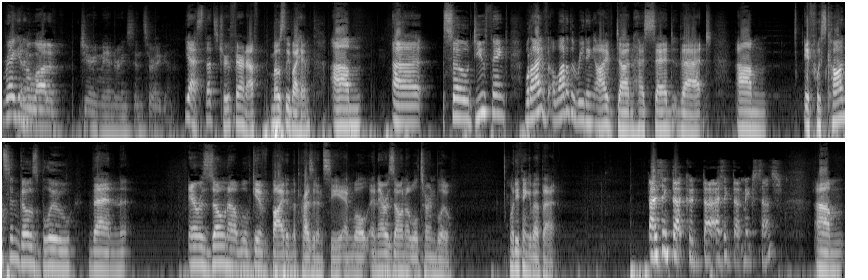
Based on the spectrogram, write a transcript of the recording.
Reagan Been a lot of gerrymandering since Reagan. Yes, that's true. Fair enough. Mostly by him. Um, uh, so, do you think what I've a lot of the reading I've done has said that um, if Wisconsin goes blue, then Arizona will give Biden the presidency, and will and Arizona will turn blue. What do you think about that? I think that could. I think that makes sense. Um,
